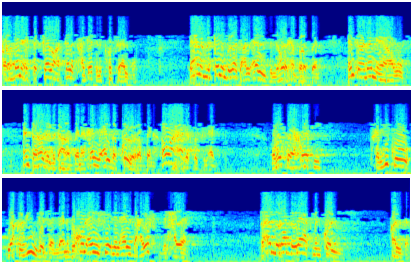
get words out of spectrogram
فربنا اتكاله على الثلاث حاجات اللي تخص قلبه. إحنا بنتكلم دلوقتي على القلب اللي هو يحب ربنا. أنت مدام يا يعقوب أنت راجل بتاع ربنا خلي قلبك كله لربنا. هو حاجة تخش القلب. وبصوا يا إخواتي خليكوا يقظين جدا لأن دخول أي شيء للقلب هيفسد الحياة. تحب الرب إلهك من كل قلبك.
